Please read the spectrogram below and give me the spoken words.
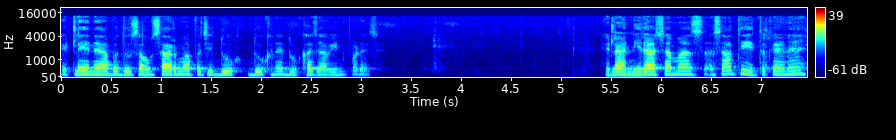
એટલે એને આ બધું સંસારમાં પછી દુઃખ દુઃખ ને દુઃખ જ આવીને પડે છે. એટલે આ નિરાશામાં સાથી તો કે એને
